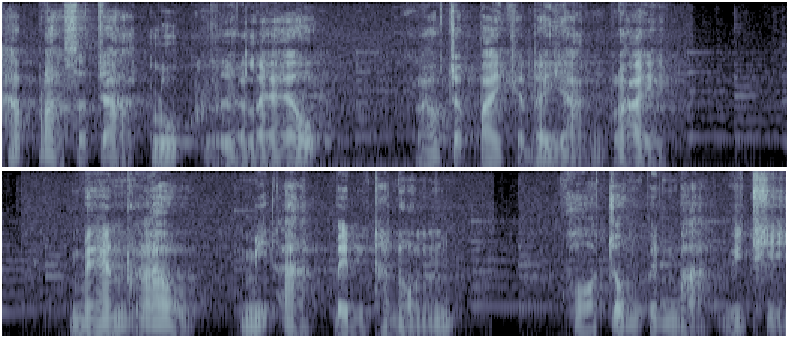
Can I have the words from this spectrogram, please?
ถ้าปราศจากลูกเรือแล้ว เราจะไปกันได้อย่างไร แม้นเรามิอาจเป็นถนน ขอจงเป็นบาทวิถี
